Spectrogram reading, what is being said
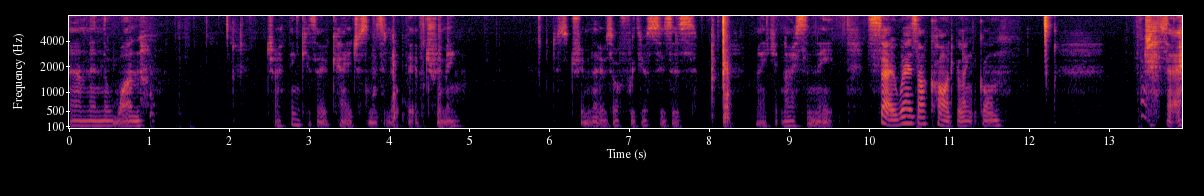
And then the one, which I think is okay, just needs a little bit of trimming. Just trim those off with your scissors. Make it nice and neat. So where's our card blank gone? There,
